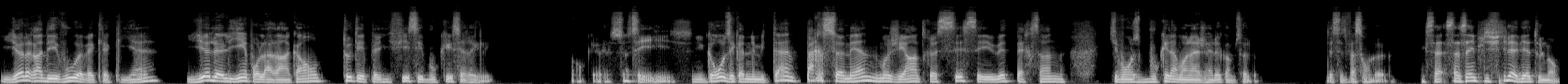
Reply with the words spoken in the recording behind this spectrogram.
il y a le rendez-vous avec le client, il y a le lien pour la rencontre, tout est planifié, c'est booké, c'est réglé. Donc, euh, ça, c'est une grosse économie de temps. Par semaine, moi, j'ai entre 6 et 8 personnes qui vont se booker dans mon agenda comme ça, de cette façon-là. là. Ça, ça simplifie la vie à tout le monde.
